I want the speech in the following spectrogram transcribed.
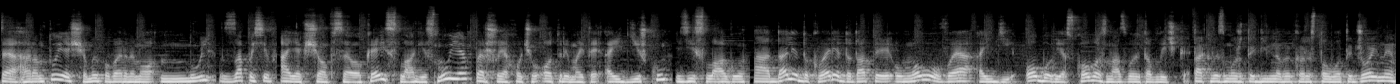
Це гарантує, що ми повернемо 0 записів. А якщо все окей, слаг існує. Першу я хочу отримати ID-шку зі слагу, а далі до query додати умову VAID, обов'язково з назвою таблички. Так ви зможете вільно використовувати джойни,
